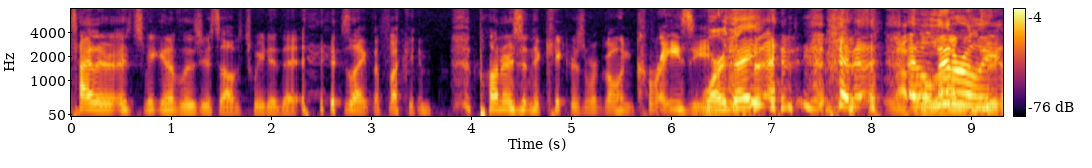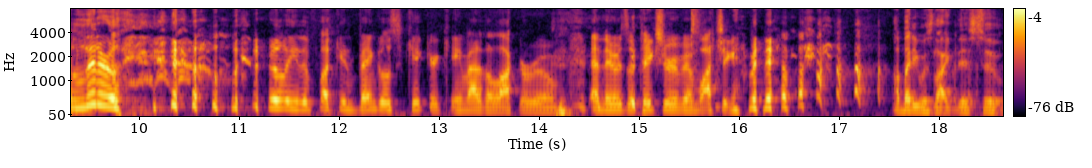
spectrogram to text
Tyler, speaking of lose yourself, tweeted that it was like the fucking punters and the kickers were going crazy. Were they? and and, Lots and literally, literally, literally, the fucking Bengals kicker came out of the locker room, and there was a picture of him watching Eminem. I bet he was like this too.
